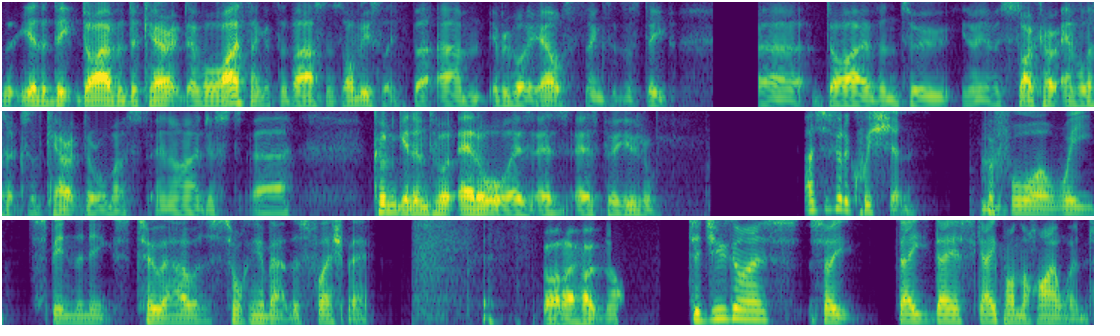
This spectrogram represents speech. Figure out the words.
the- yeah, the deep dive into character. Well, I think it's the vastness, obviously, but um, everybody else thinks it's this deep uh, dive into you know, you know psychoanalytics of character almost, and I just uh, couldn't get into it at all, as as as per usual. I've just got a question Hmm. before we spend the next two hours talking about this flashback. God, I hope not. Did you guys so they they escape on the Highwind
